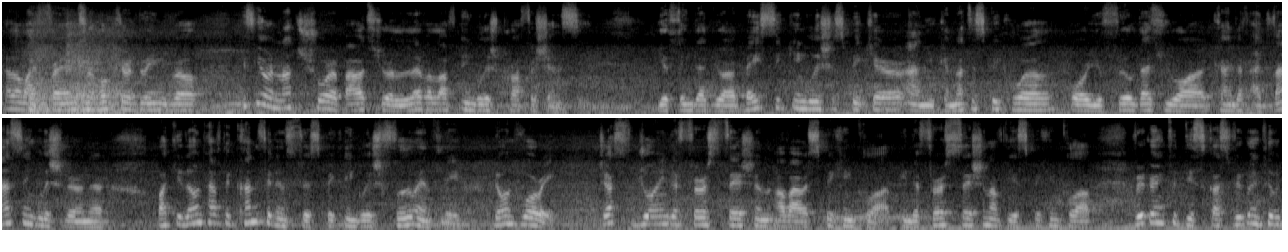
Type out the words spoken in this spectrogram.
Hello my friends, I hope you're doing well. If you're not sure about your level of English proficiency, you think that you are a basic English speaker and you cannot speak well, or you feel that you are kind of advanced English learner, but you don't have the confidence to speak English fluently, don't worry. Just join the first session of our speaking club. In the first session of the speaking club, we're going to discuss, we're going to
